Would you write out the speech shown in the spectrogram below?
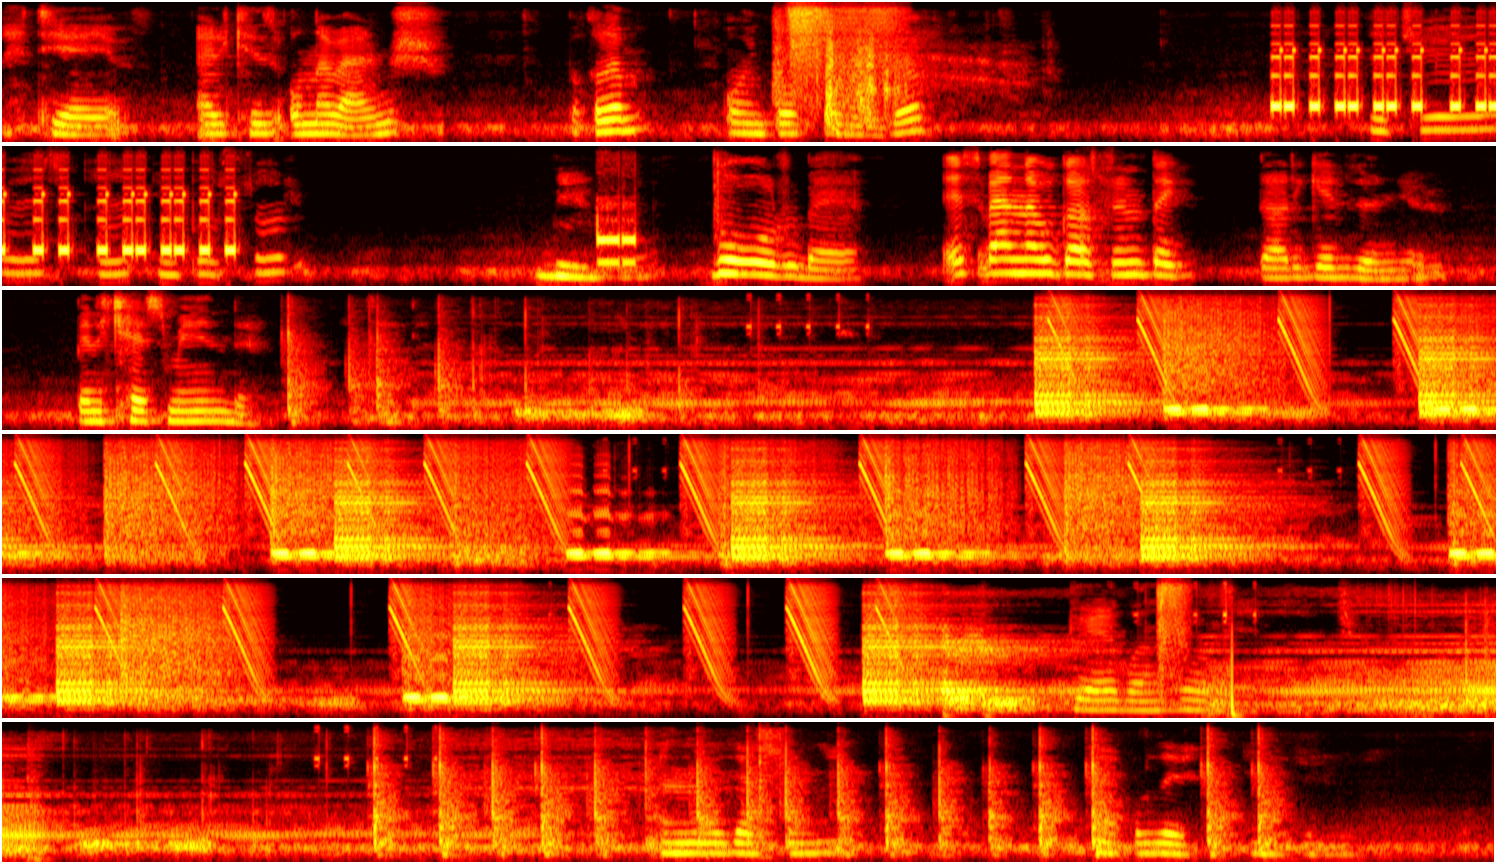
Hediye herkes ona vermiş. Bakalım oyun posta impostor Doğru be. Neyse ben navigasyonu tekrar geri dönüyorum. Beni kesmeyin de. Görev bana navigasyonu Ha buradayım.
